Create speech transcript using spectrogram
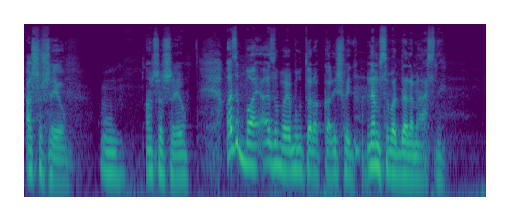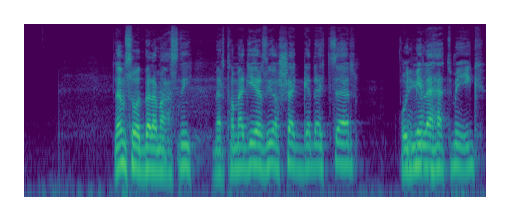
Az sose jó. Mm. Az sose jó. Az a baj, az a baj a bútorokkal is, hogy nem szabad belemászni. Nem szabad belemászni, mert ha megérzi a segged egyszer, hogy Igen. mi lehet még,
